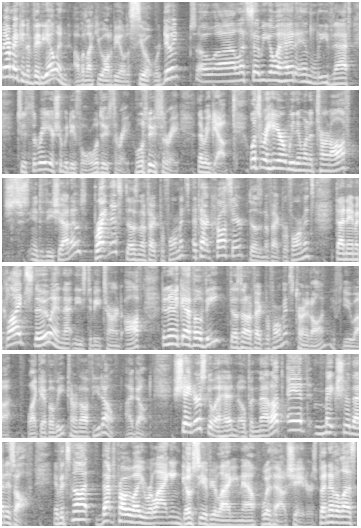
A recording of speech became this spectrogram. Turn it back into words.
we are making a video, and I would like you all to be able to see what we're doing. So uh, let's say we go ahead and leave that to three, or should we do four? We'll do three. We'll do three. There we go. Once we're here, we then want to turn off entity shadows. Brightness doesn't affect performance. Attack crosshair doesn't affect performance. Dynamic lights do, and that needs to be turned off. Dynamic FOV does not affect performance. Turn it on. If you uh, like FOV, turn it off. If you don't, I don't. Shaders, go ahead and open that up and make sure that is off. If it's not, that's probably why you were lagging. Go see if you're lagging now without shaders. But nevertheless,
